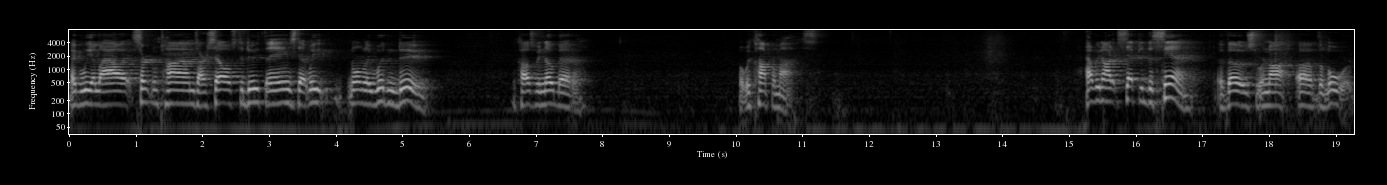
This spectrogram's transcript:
Maybe we allow at certain times ourselves to do things that we normally wouldn't do because we know better. But we compromise. Have we not accepted the sin of those who are not of the Lord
